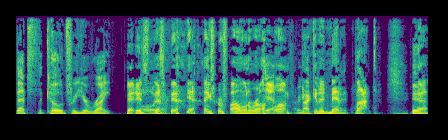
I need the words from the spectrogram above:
that's the code for you're right. It's, oh, that's- yeah. thanks for following along. Yeah. along. I'm not going to admit it, but Yeah.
